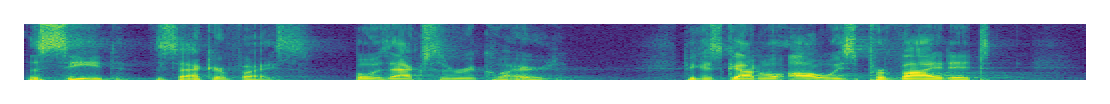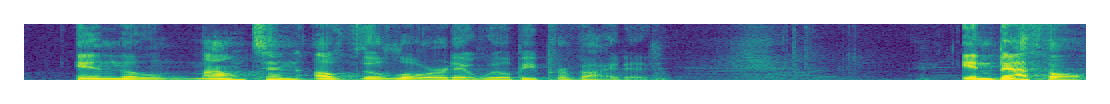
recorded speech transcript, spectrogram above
The seed, the sacrifice what was actually required. Because God will always provide it. In the mountain of the Lord, it will be provided. In Bethel,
